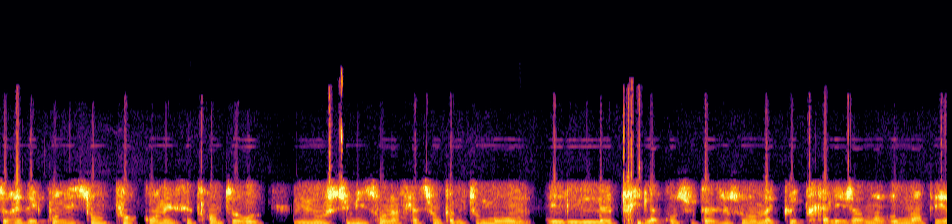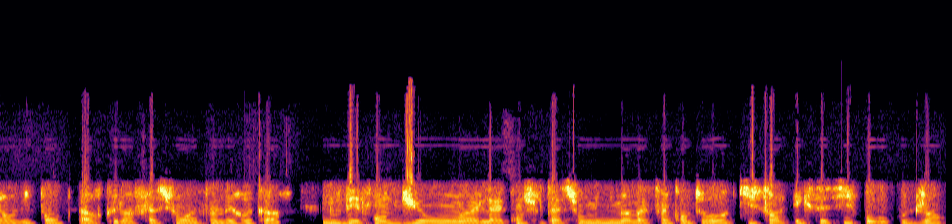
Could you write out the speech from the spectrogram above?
serait des conditions pour qu'on ait ces 30 euros. Nous subissons l'inflation comme tout le monde et le prix de la consultation n'a que très légèrement augmenté en 8 ans alors que l'inflation atteint des records. Nous défendions euh, la consultation minimum à 50 euros qui semble excessif pour beaucoup de gens,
